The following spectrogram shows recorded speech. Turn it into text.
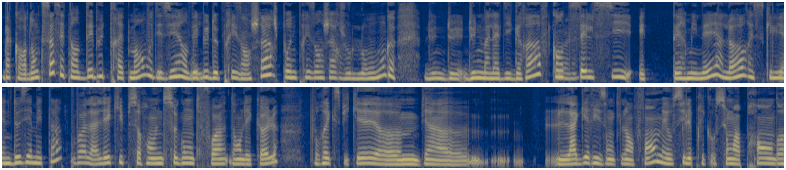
D'accord. Donc ça, c'est un début de traitement. Vous disiez un début de prise en charge pour une prise en charge longue d'une maladie grave. Quand celle-ci est terminée, alors est-ce qu'il y a une deuxième étape? Voilà, l'équipe se rend une seconde fois dans l'école pour expliquer euh, bien euh, la guérison de l'enfant, mais aussi les précautions à prendre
